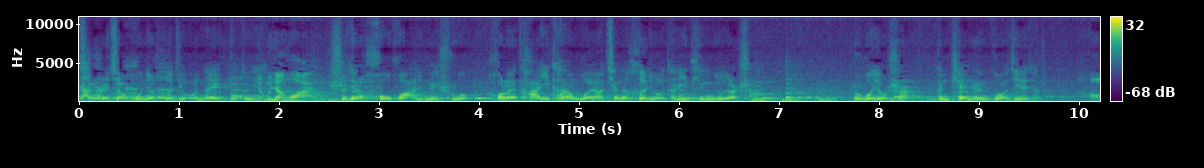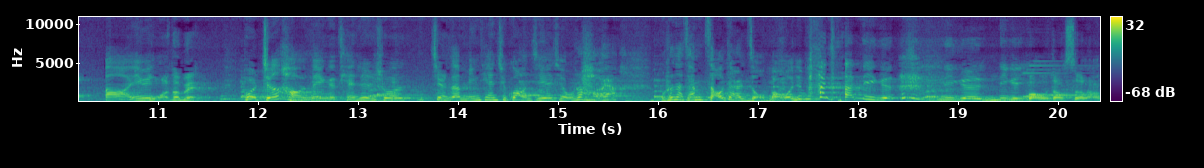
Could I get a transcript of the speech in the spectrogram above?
请人小姑娘喝喝酒，那也不对也。不像话呀。实际上后话就没说。后来他一看我要请他喝酒，他一听有点傻，说我有事儿跟田震逛街去了。好，啊，因为躲他呗。不是正好那个田震说，既然咱们明天去逛街去，我说好呀，我说那咱们早点走吧，我就怕他那个那个那个。把我当色狼，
